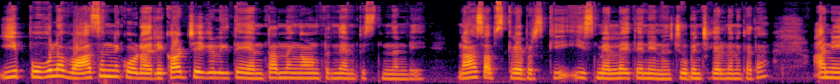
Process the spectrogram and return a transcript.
ఈ పువ్వుల వాసనని కూడా రికార్డ్ చేయగలిగితే ఎంత అందంగా ఉంటుంది అనిపిస్తుందండి. నా సబ్స్క్రైబర్స్కి ఈ స్మెల్ అయితే నేను చూపించగలను కదా అని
